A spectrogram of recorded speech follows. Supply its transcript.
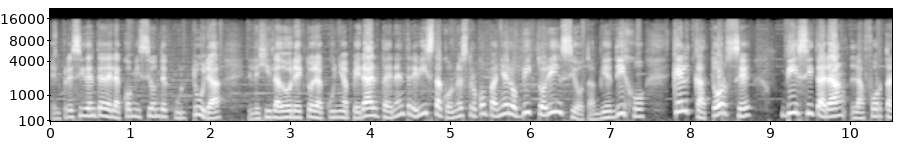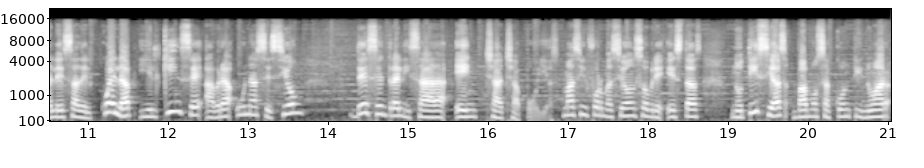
El presidente de la Comisión de Cultura, el legislador Héctor Acuña Peralta, en entrevista con nuestro compañero Víctor Incio, también dijo que el 14 visitarán la fortaleza del Cuelap y el 15 habrá una sesión descentralizada en Chachapoyas. Más información sobre estas noticias vamos a continuar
